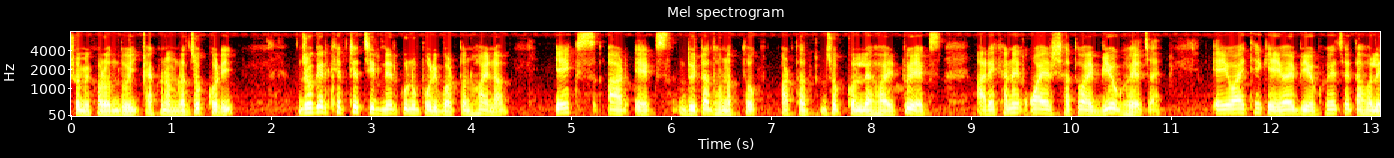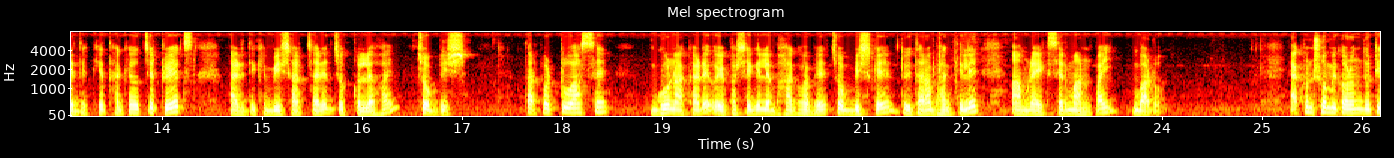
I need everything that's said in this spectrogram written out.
সমীকরণ দুই এখন আমরা যোগ করি। যোগের ক্ষেত্রে চিহ্নের কোনো পরিবর্তন হয় না। এক্স আর এক্স দুইটা ধনাত্মক, অর্থাৎ যোগ করলে হয় টু এক্স আর এখানে ওয়াইয়ের সাথে ওয়াই বিয়োগ হয়ে যায়। এই ওয়াই থেকে এই ওয়াই বিয়োগ হয়ে যায় তাহলে এদিকে থাকে হচ্ছে টু এক্স আর এদিকে বিশ আর চারে যোগ করলে হয় চব্বিশ। তারপর টু আছে, গুণ আকারে ওই পাশে গেলে ভাগ হবে চব্বিশকে দুই দ্বারা ভাগ দিলে আমরা এক্সের মান পাই বারো। এখন সমীকরণ দুটি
